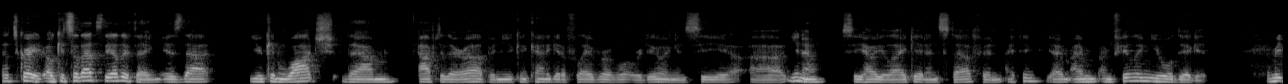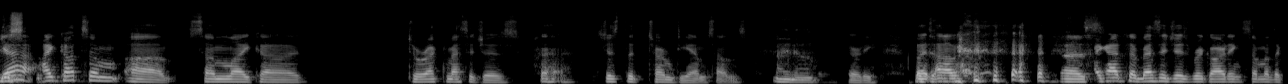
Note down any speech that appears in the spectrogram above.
that's great. Okay, so that's the other thing is that you can watch them after they're up and you can kind of get a flavor of what we're doing and see uh, you know see how you like it and stuff and i think i'm i'm, I'm feeling you will dig it Let me just... yeah i got some uh, some like uh direct messages. Just the term DM sounds I know dirty, but um, I got some messages regarding some of the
